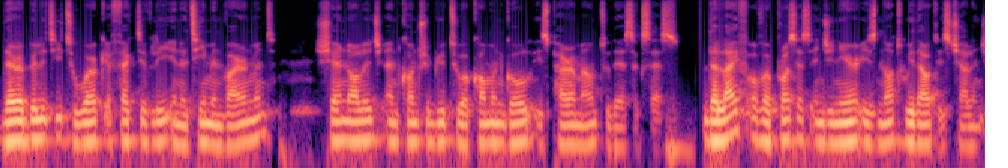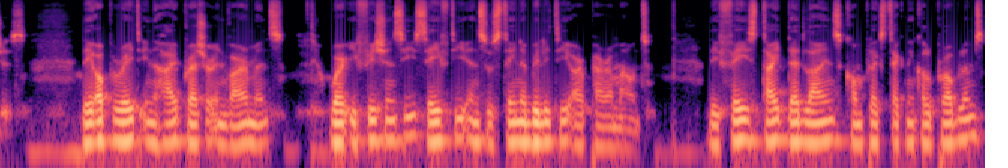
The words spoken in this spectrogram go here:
Their ability to work effectively in a team environment, share knowledge, and contribute to a common goal is paramount to their success. The life of a process engineer is not without its challenges. They operate in high pressure environments where efficiency, safety, and sustainability are paramount. They face tight deadlines, complex technical problems,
